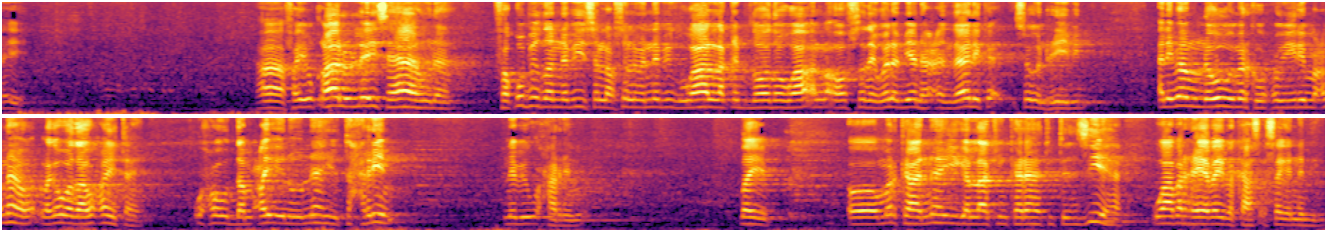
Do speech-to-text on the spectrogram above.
Ay ha fa yuqaalu laysa haahunaa faqubida الnabiyu sal ll ly slam nebigu waa la qibdoodo waa la oofsaday walam yanha can dalika isagoon reebin alimaamu nawowi marka wuxuu yidhi macnaha laga wadaa waxay tahay wuxuu damcay inuu nahyu taxriim nebigu u xarimo. Ayb oo markaa nahyiga laakiin karaahatu tanziiha waaba reebayba kaas isaga nebiga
